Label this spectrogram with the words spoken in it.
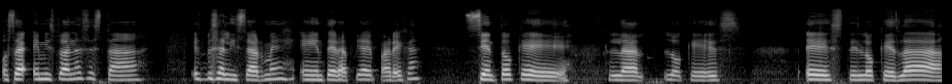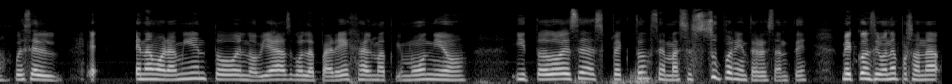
o sea, en mis planes está especializarme en terapia de pareja. Siento que la, lo que es este lo que es la pues el enamoramiento, el noviazgo, la pareja, el matrimonio y todo ese aspecto se me hace súper interesante. Me considero una persona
